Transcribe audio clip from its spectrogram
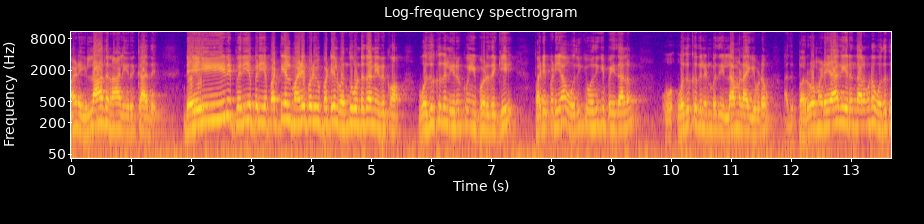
மழை இல்லாத நாள் இருக்காது. டெய்லி பெரிய பெரிய பட்டியல் மழைப்பொழிவு பட்டியல் வந்து கொண்டு தான் இருக்கும். ஒதுக்குதல் இருக்கும் இப்பொழுதைக்கு. படிப்படியாக ஒதுக்கி ஒதுக்கி பெய்தாலும் ஒதுக்குதல் என்பது இல்லாமலாகிவிடும். அது பருவமடையாக இருந்தாலும் கூட ஒதுக்க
